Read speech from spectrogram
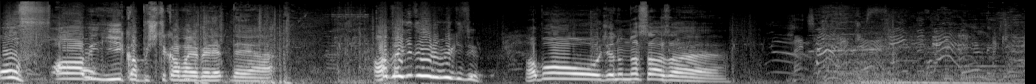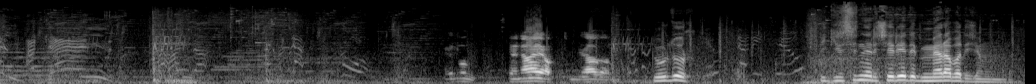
Of abi iyi kapıştık ama ebeletle ya. Abi ben gidiyorum ben gidiyorum. Abo canım nasıl az ha. Fena yaptım ya ben. Dur dur. Bir girsinler içeriye de bir merhaba diyeceğim onlara.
